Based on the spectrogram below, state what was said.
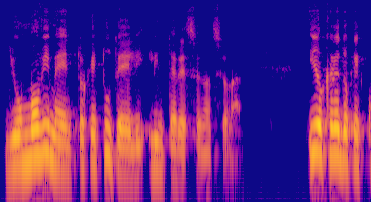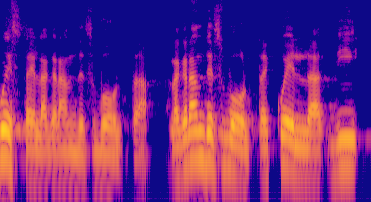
di un movimento che tuteli l'interesse nazionale. Io credo che questa è la grande svolta. La grande svolta è quella di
